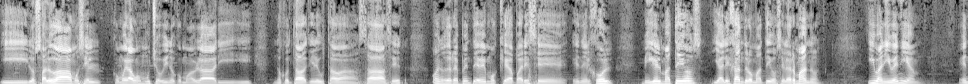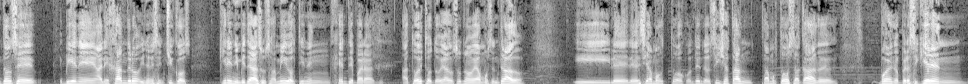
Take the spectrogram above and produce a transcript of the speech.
y lo saludábamos y él, como éramos muchos, vino como a hablar y, nos contaba que le gustaba SAS. Bueno, de repente vemos que aparece en el hall Miguel Mateos y Alejandro Mateos, el hermano. Iban y venían. Entonces viene Alejandro y nos dicen, chicos, ¿quieren invitar a sus amigos? ¿Tienen gente para... A todo esto todavía nosotros no habíamos entrado. Y le, decíamos todos contentos, sí, ya están, estamos todos acá. Bueno, pero si quieren,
